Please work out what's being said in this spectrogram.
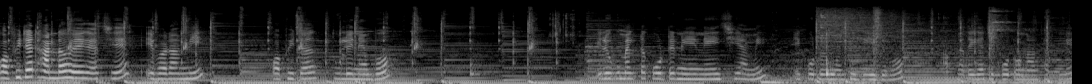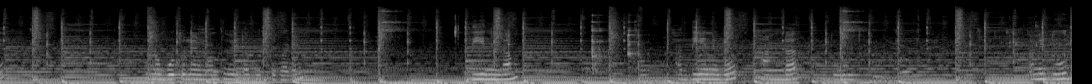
কফিটা ঠান্ডা হয়ে গেছে, এবার আমি কফিটা তুলে নেব। এরকম একটা কোটে নিয়ে নিয়েছি আমি, এই কোটোর মধ্যে দিয়ে দেবো। আপনাদের কাছে কোটো না থাকলে কোনো বোতলের মধ্যে এটা করতে পারেন। দিয়ে নিলাম। আর দিয়ে নেব ঠান্ডা দুধ। আমি দুধ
